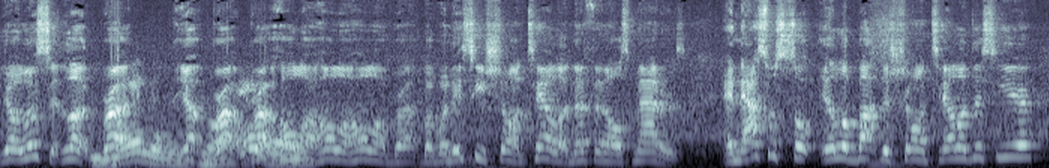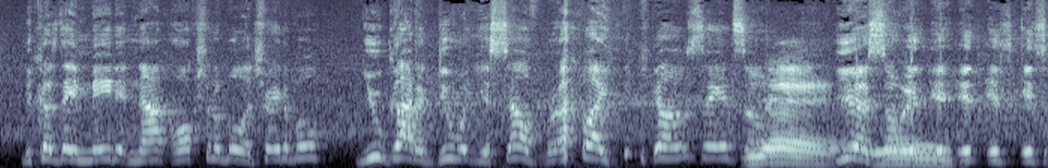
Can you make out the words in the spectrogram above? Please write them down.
Yo, listen, look, bro. Bro. bro, bro, hold on, hold on, hold on, bro. But when they see Sean Taylor, nothing else matters. And that's what's so ill about the Sean Taylor this year because they made it non-auctionable or tradable. You got to do it yourself, bro. like, you know what I'm saying? So Yeah, yeah. So yeah. It, it, it, it's it's.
